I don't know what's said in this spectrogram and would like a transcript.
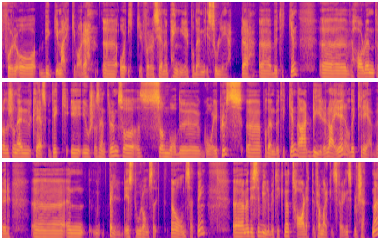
for å bygge merkevare, eh, og ikke for å tjene penger på den isolerte eh, butikken. Eh, har du en tradisjonell klesbutikk i, Oslo sentrum, så, så må du gå i pluss eh, på den butikken. Det er dyre leier, og det krever eh, en veldig stor omsetning. Eh, Men disse bilbutikkene tar dette fra markedsføringsbudsjettene,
